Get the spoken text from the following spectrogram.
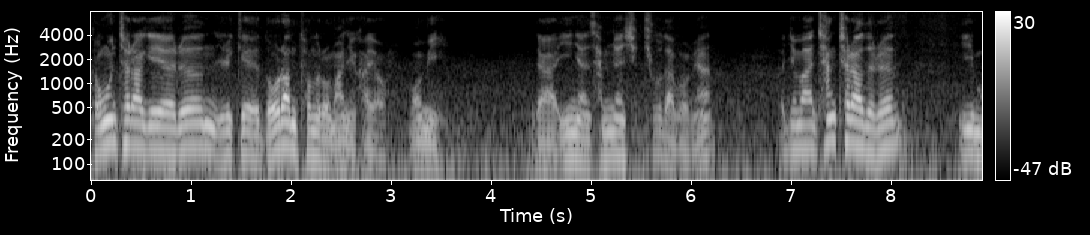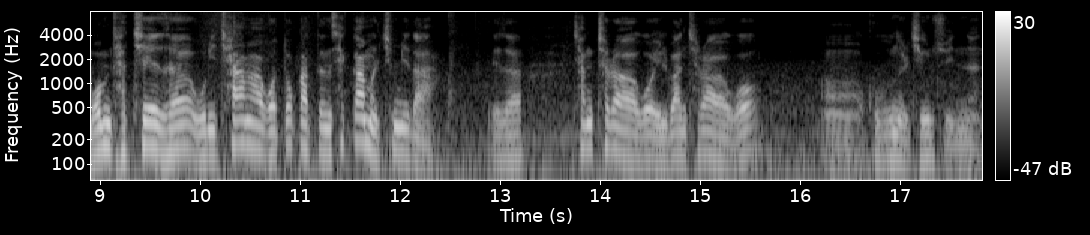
동운철화 계열은 이렇게 노란 톤으로 많이 가요. 몸이. 이제 2년, 3년씩 키우다 보면. 하지만 창철화들은 이 몸 자체에서 우리 창하고 똑같은 색감을 칩니다. 그래서 창철화하고 일반 철화하고 어, 구분을 지을 수 있는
